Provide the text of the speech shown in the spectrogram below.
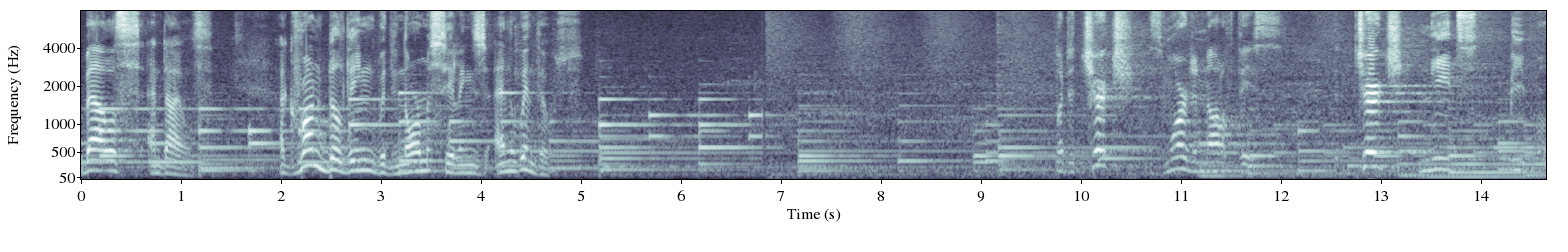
bells, and dials. A grand building with enormous ceilings and windows. But the church is more than all of this. The church needs people.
